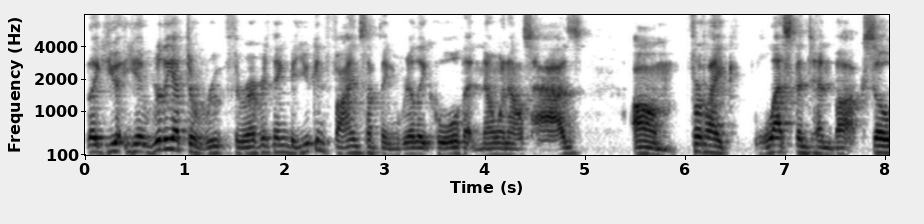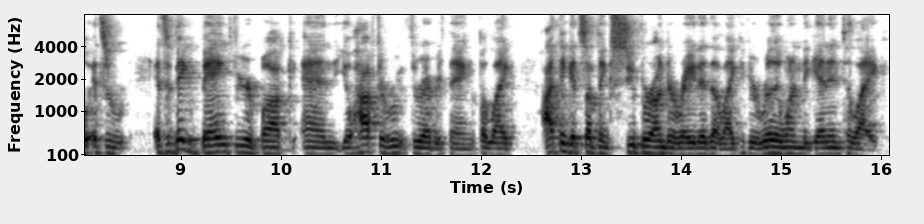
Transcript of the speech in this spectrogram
like you you really have to root through everything, but you can find something really cool that no one else has, um, for like less than ten bucks. So it's a it's a big bang for your buck, and you'll have to root through everything. But like I think it's something super underrated that like if you're really wanting to get into like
